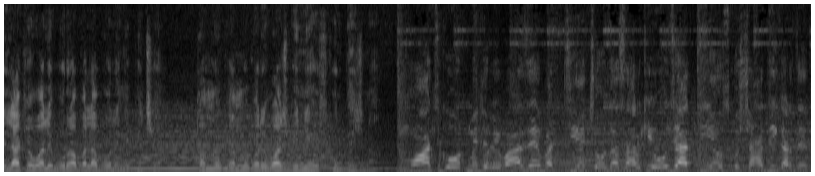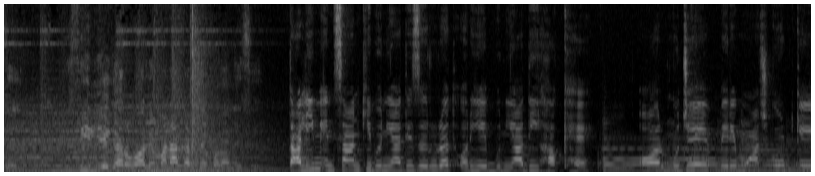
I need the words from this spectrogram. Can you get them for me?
इलाके वाले बुरा भला बोलेंगे पीछे। तो हम लोग हम लोग का रिवाज भी नहीं है स्कूल भेजना। माच गोट में जो रिवाज है बच्चियाँ चौदह साल की हो जाती हैं उसको शादी कर देते हैं। इसीलिए घर वाले मना करते हैं पढ़ाने से। तालीम इंसान की बुनियादी ज़रूरत और ये बुनियादी हक है। और मुझे मेरे माचकोट के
